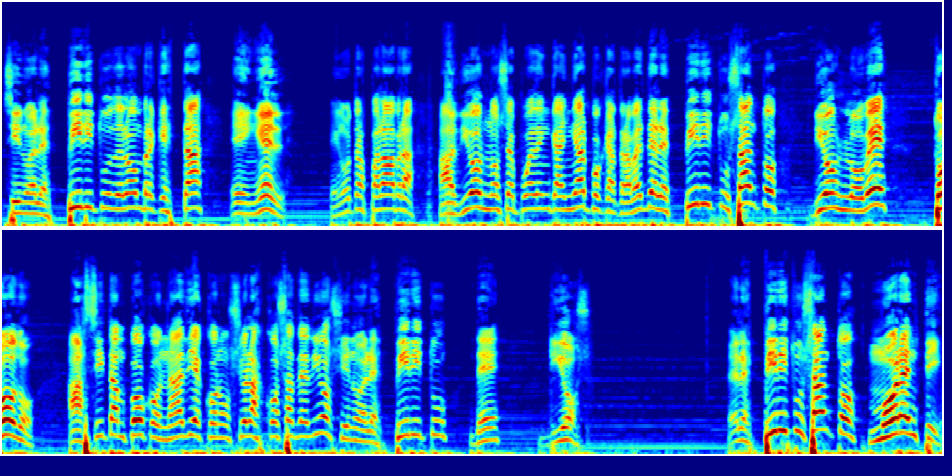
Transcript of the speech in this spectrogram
Sino el Espíritu del hombre que está en él. En otras palabras, a Dios no se puede engañar porque a través del Espíritu Santo Dios lo ve todo. Así tampoco nadie conoció las cosas de Dios, sino el Espíritu de Dios. El Espíritu Santo mora en ti.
